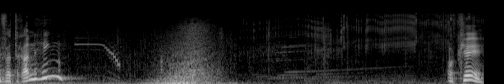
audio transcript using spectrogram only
Einfach dranhängen? Okay.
